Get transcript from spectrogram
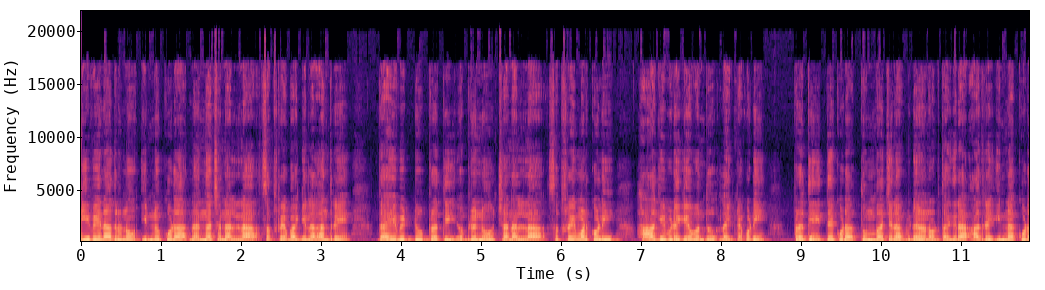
ನೀವೇನಾದ್ರೂ ಇನ್ನೂ ಕೂಡ ನನ್ನ ಚಾನಲ್ನ ಸಬ್ಸ್ಕ್ರೈಬ್ ಆಗಿಲ್ಲ ಅಂದರೆ ದಯವಿಟ್ಟು ಪ್ರತಿಯೊಬ್ಬರೂ ಚಾನಲ್ನ ಸಬ್ಸ್ಕ್ರೈಬ್ ಮಾಡ್ಕೊಳ್ಳಿ. ಹಾಗೆ ವಿಡಿಯೋಗೆ ಒಂದು ಲೈಕ್ನ ಕೊಡಿ. ಪ್ರತಿನಿತ್ಯ ಕೂಡ ತುಂಬ ಜನ ವಿಡಿಯೋನ ನೋಡ್ತಾ ಇದ್ದೀರಾ, ಆದರೆ ಇನ್ನೂ ಕೂಡ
